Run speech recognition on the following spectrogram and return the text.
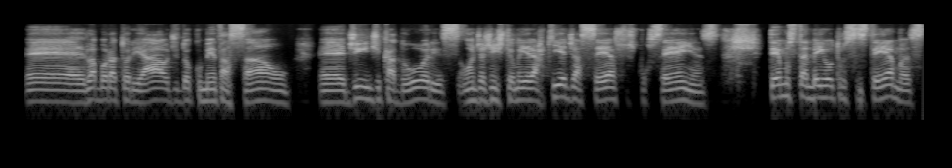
é, laboratorial, de documentação, é, de indicadores, onde a gente tem uma hierarquia de acessos por senhas. Temos também outros sistemas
